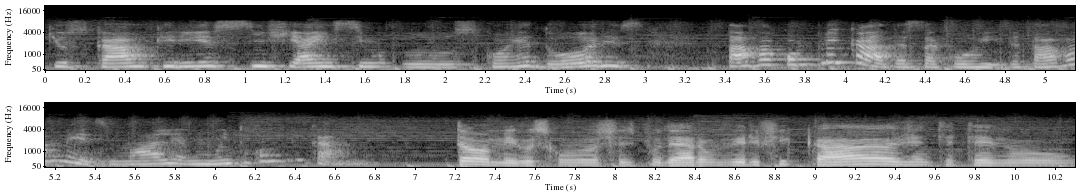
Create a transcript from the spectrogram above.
que os carros queriam se enfiar em cima dos corredores. Tava complicada essa corrida, tava mesmo, olha, muito complicado. Então, amigos, como vocês puderam verificar, a gente teve um,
